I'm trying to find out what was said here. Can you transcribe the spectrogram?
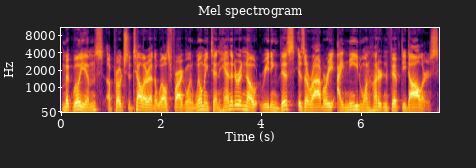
McWilliams approached a teller at the Wells Fargo in Wilmington, handed her a note reading, This is a robbery. I need $150.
